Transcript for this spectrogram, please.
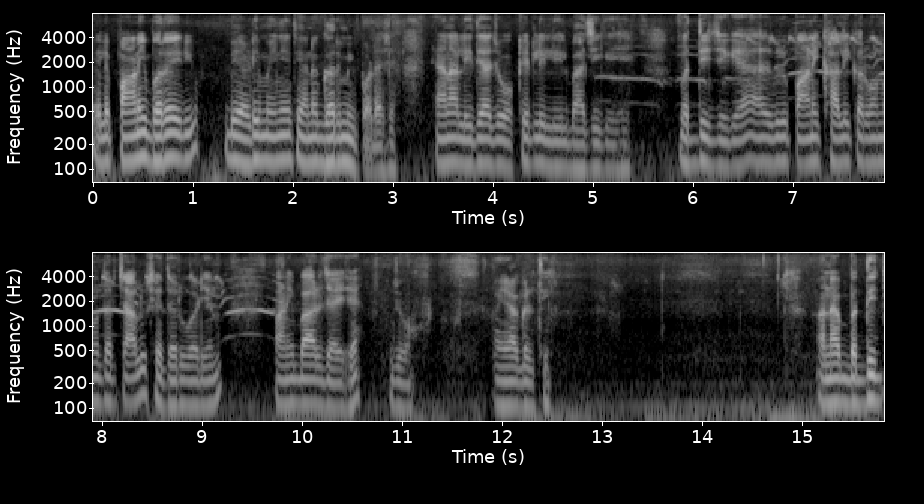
એટલે પાણી ભરાઈ રહ્યું બે અઢી મહિનેથી અને ગરમી પડે છે. એના લીધે આ જુઓ કેટલી લીલ બાજી ગઈ છે. બધી જ જગ્યાએ આ બધું પાણી ખાલી કરવાનું અત્યારે ચાલુ છે ધરુવાડિયાનું. પાણી બહાર જાય છે. જુઓ અહીં આગળથી. અને બધી જ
